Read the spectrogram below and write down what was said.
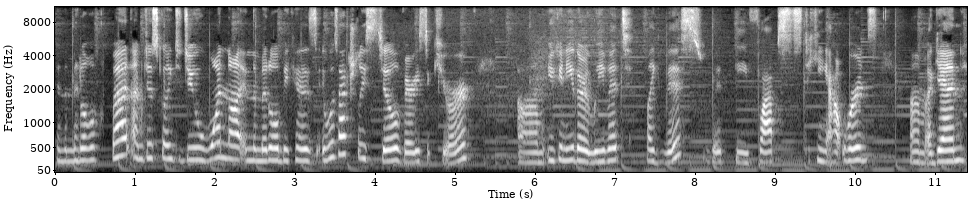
in the middle. But I'm just going to do one knot in the middle because it was actually still very secure. Um, you can either leave it like this with the flaps sticking outwards. Um, again,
